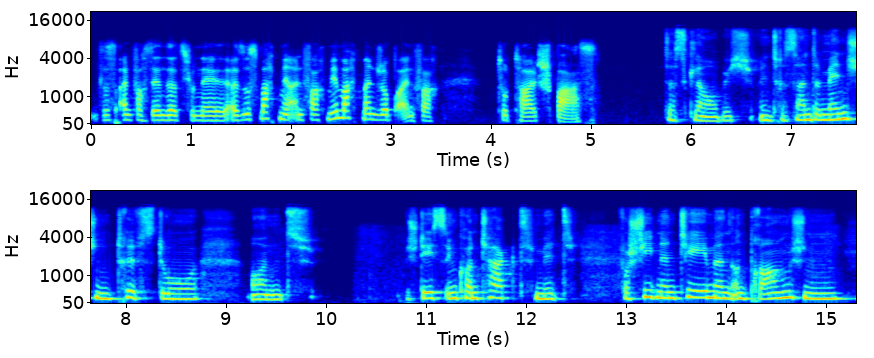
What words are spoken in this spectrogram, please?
das ist einfach sensationell. Also es macht mir einfach, mir macht mein Job einfach total Spaß. Das glaube ich. Interessante Menschen triffst du und stehst in Kontakt mit verschiedenen Themen und Branchen.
